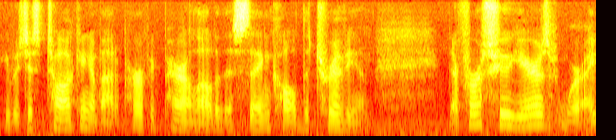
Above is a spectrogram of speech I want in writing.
He was just talking about a perfect parallel to this thing called the trivium. Their first few years were a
